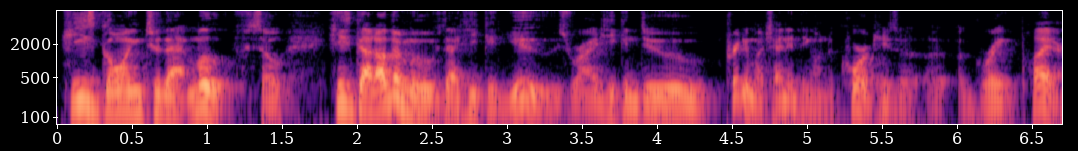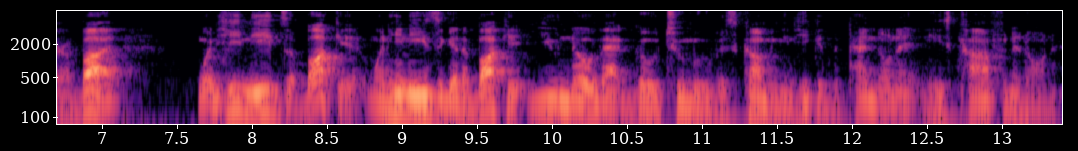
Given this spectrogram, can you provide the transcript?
he's going to that move. So he's got other moves that he can use, right? He can do pretty much anything on the court. He's a, a great player, but when he needs a bucket, when he needs to get a bucket, you know that go to move is coming and he can depend on it and he's confident on it.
